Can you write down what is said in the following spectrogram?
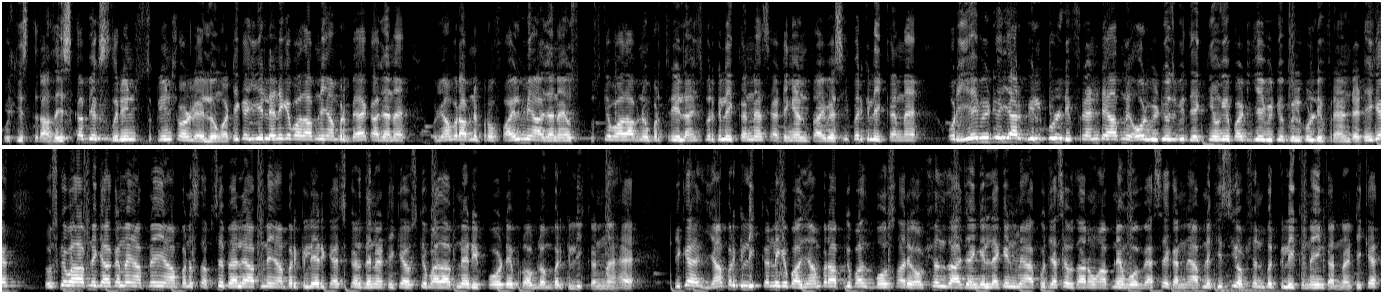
कुछ इस तरह से। इसका भी एक स्क्रीन स्क्रीन शॉट ले लूँगा ठीक है। ये लेने के बाद आपने यहाँ पर बैक आ जाना है और यहाँ पर आपने प्रोफ़ाइल में आ जाना है। उस, उसके बाद आपने ऊपर थ्री लाइन्स पर क्लिक करना है सेटिंग एंड प्राइवेसी पर क्लिक करना है। और ये वीडियो यार बिल्कुल डिफरेंट है, आपने और वीडियोज़ भी देखी होंगी बट ये वीडियो बिल्कुल डिफरेंट है, ठीक है? तो उसके बाद आपने क्या करना है, आपने यहाँ पर सबसे पहले आपने यहाँ पर क्लियर कैच कर देना, ठीक है? उसके बाद आपने रिपोर्ट ए प्रॉब्लम पर क्लिक करना है, ठीक है? यहाँ पर क्लिक करने के बाद, यहाँ पर आपके पास बहुत सारे ऑप्शंस आ जाएँगे, लेकिन मैं आपको जैसे बता रहा हूँ, आपने वो वैसे करना है, आपने किसी ऑप्शन पर क्लिक नहीं करना, ठीक है?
